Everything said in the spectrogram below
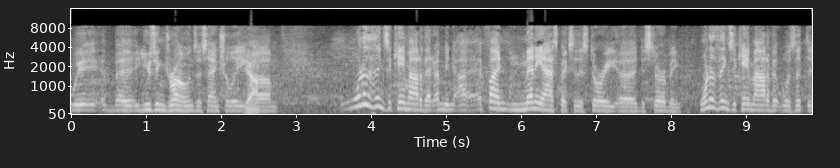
we, uh, using drones essentially. Yeah. Um, one of the things that came out of that, I mean, I, I find many aspects of the story uh, disturbing. One of the things that came out of it was that the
